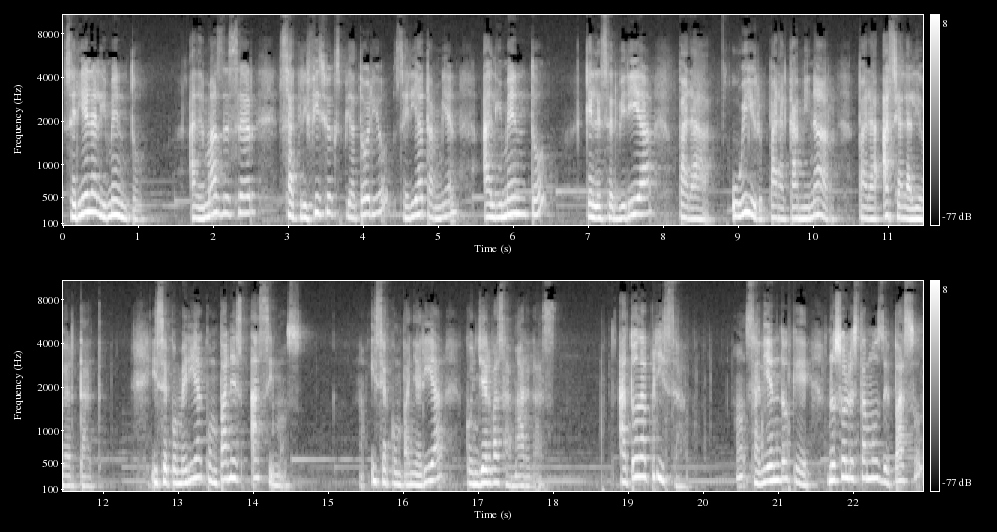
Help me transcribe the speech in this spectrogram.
Sería el alimento además de ser sacrificio expiatorio, sería también alimento que le serviría para huir, para caminar, para hacia la libertad. Y se comería con panes ácimos y se acompañaría con hierbas amargas. A toda prisa, sabiendo que no solo estamos de paso,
